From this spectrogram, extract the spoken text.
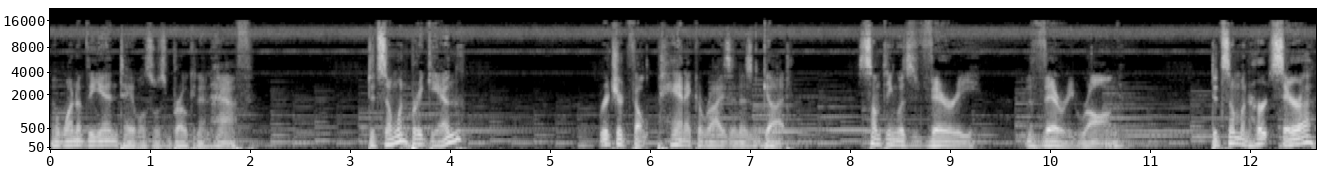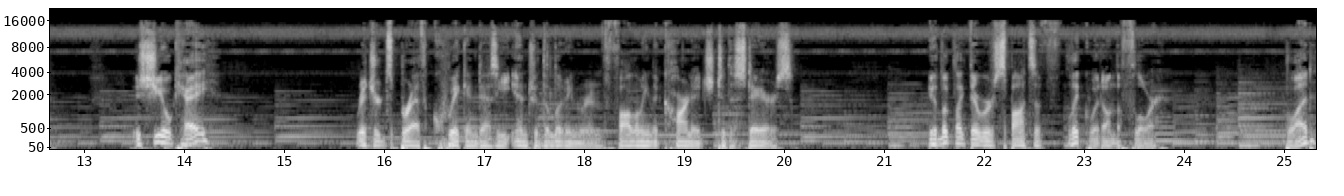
and one of the end tables was broken in half. Did someone break in? Richard felt panic arise in his gut. Something was very, very wrong. Did someone hurt Sarah? Is she okay? Richard's breath quickened as he entered the living room, following the carnage to the stairs. It looked like there were spots of liquid on the floor. Blood?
